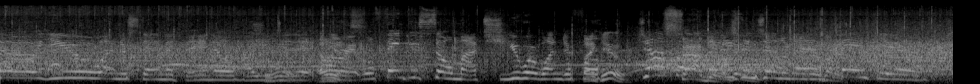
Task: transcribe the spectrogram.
So you understand that they know how you did it. Oh, All yes. right. Well, thank you so much. You were wonderful. Thank you. Fabulous. ladies and gentlemen. Thank you.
